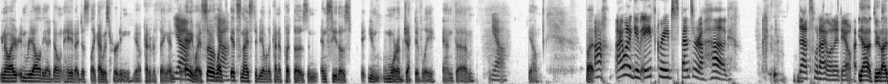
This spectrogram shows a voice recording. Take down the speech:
you know i in reality i don't hate i just like i was hurting you know kind of a thing. And Yeah. anyway so like Yeah. it's nice to be able to kind of put those and and see those you know, more objectively and um yeah. you know but ah i want to give eighth grade spencer a hug. That's what i want to do. Yeah dude i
